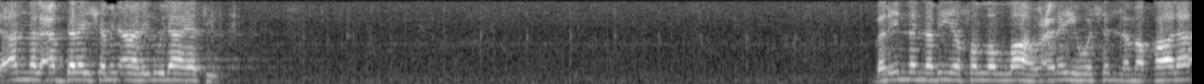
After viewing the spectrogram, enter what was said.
لأن العبد ليس من أهل الولاية. بل إن النبي صلى الله عليه وسلم قال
